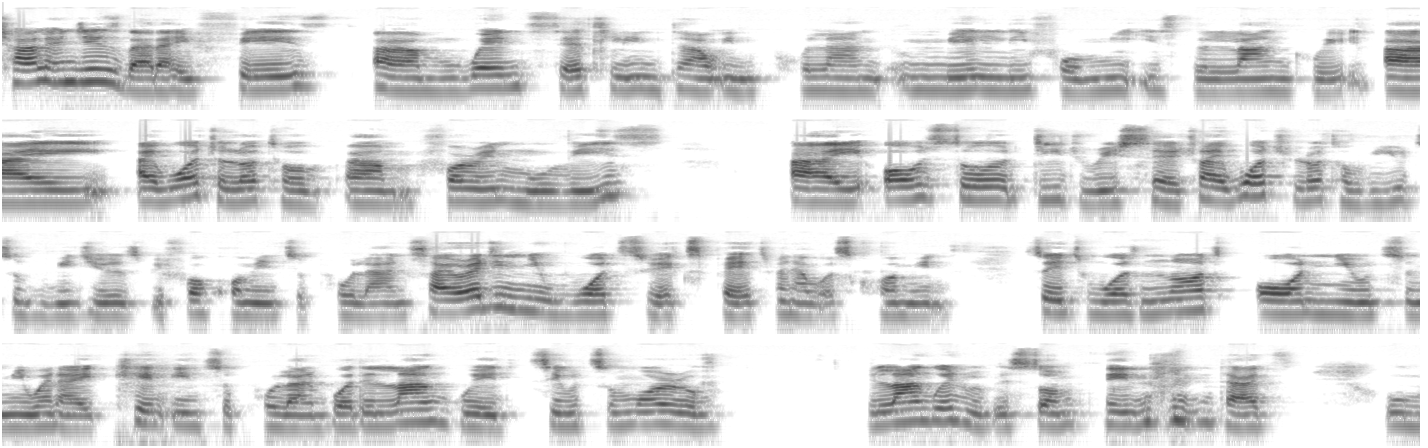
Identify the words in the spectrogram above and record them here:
challenges that I faced um, when settling down in Poland mainly for me is the language. I I watch a lot of um, foreign movies. I also did research. I watched a lot of YouTube videos before coming to Poland, so I already knew what to expect when I was coming. So it was not all new to me when I came into Poland, but the language till tomorrow, the language will be something that will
